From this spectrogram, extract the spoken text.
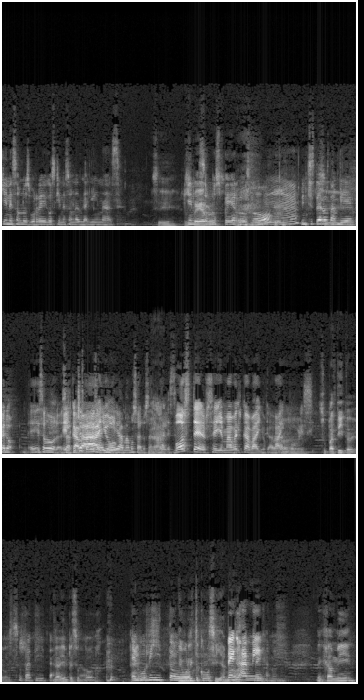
¿Quiénes son los borregos? ¿Quiénes son las gallinas? sí, los ¿Quiénes perros. son los perros, no? Pinches perros Sí. también, pero eso, o sea, El pinches perros de ahí, caballo. eh, amamos a los Ah. animales. Buster se llamaba el caballo. El caballo. Ay, Ah, pobrecito. Su patita de voz. Su patita. De ahí empezó ¿no? todo. El burrito. ¿El burrito cómo se llamaba? Benjamín. Benjamín. Benjamín.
